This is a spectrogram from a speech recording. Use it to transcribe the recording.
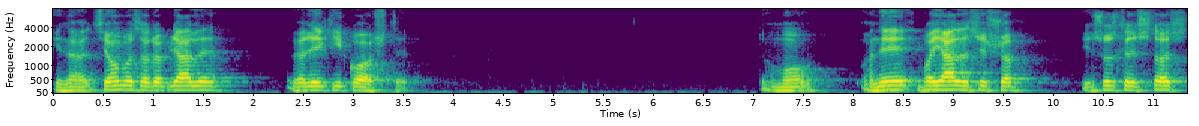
і на цьому заробляли великі кошти. Тому вони боялися, щоб Ісус Христос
